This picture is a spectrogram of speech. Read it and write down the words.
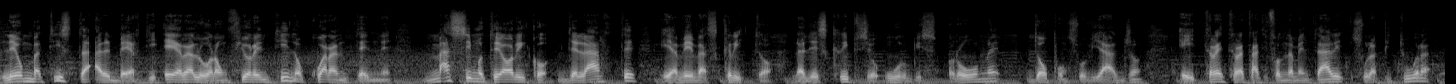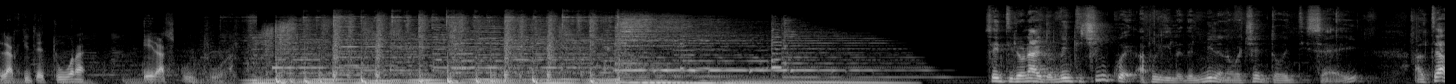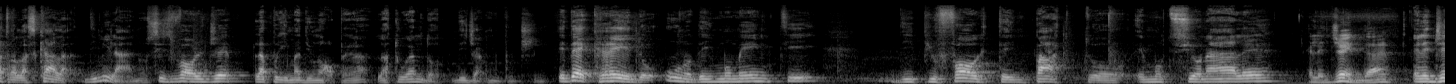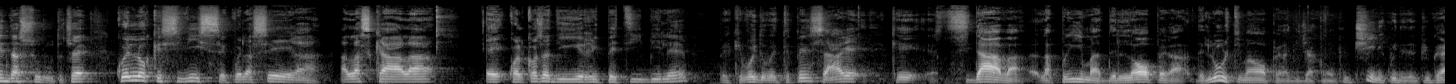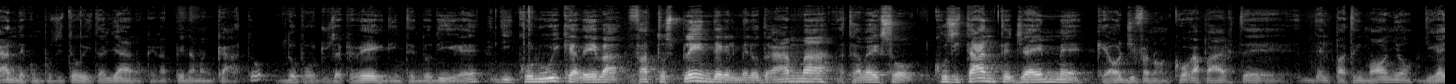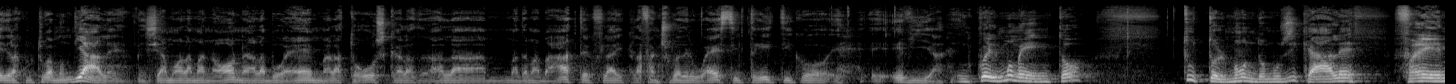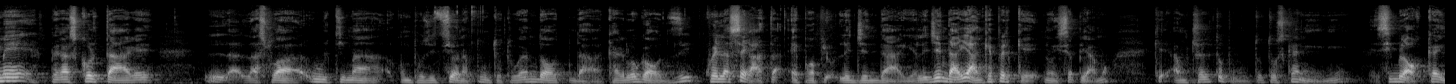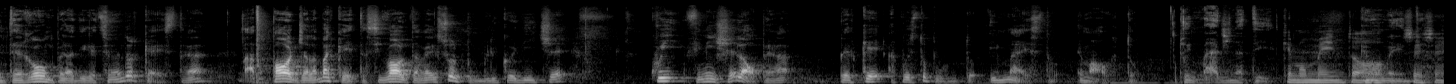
Leon Battista Alberti era allora un fiorentino quarantenne, massimo teorico dell'arte e aveva scritto la Descriptio Urbis Rome dopo un suo viaggio e i tre trattati fondamentali sulla pittura, l'architettura e la scultura. Senti Leonardo, il 25 aprile del 1926 al Teatro alla Scala di Milano si svolge la prima di un'opera, la Turandot di Giacomo Puccini. Ed è, credo, uno dei momenti di più forte impatto emozionale. È leggenda, eh? È leggenda assoluta. Cioè, quello che si visse quella sera alla Scala è qualcosa di irripetibile, perché voi dovete pensare che si dava la prima dell'opera, dell'ultima opera di Giacomo Puccini, quindi del più grande compositore italiano che era appena mancato, dopo Giuseppe Verdi intendo dire, di colui che aveva fatto splendere il melodramma attraverso così tante gemme che oggi fanno ancora parte del patrimonio, direi, della cultura mondiale. Pensiamo alla Manon, alla Bohème, alla Tosca, alla, alla Madama Butterfly, la fanciulla del West, il trittico e, e, e via. In quel momento tutto il mondo musicale freme per ascoltare la, sua ultima composizione, appunto Turandot da Carlo Gozzi, quella serata è proprio leggendaria. Leggendaria anche perché noi sappiamo che a un certo punto Toscanini si blocca, interrompe la direzione d'orchestra, appoggia la bacchetta, si volta verso il pubblico e dice qui finisce l'opera perché a questo punto il maestro è morto. Tu immaginati. Che momento. Che momento. Sì, sì.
